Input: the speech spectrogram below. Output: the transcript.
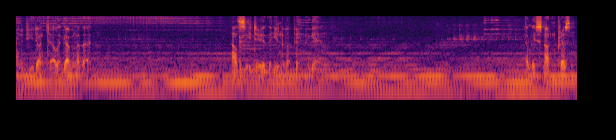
And if you don't tell the governor that, I'll see to it that you never paint again. At least not in prison.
